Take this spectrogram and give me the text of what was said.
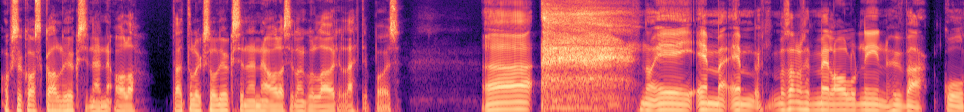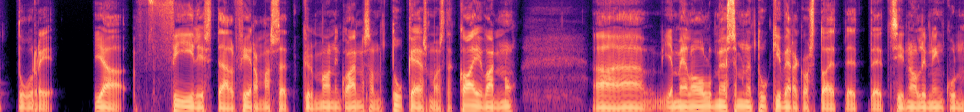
onko se koskaan ollut yksinäinen olo? Tai tuliko sinulla yksinäinen olo silloin, kun Lauri lähti pois? Uh, no ei, en mä, en, mä sanoisin, että meillä on ollut niin hyvä kulttuuri ja fiilis täällä firmassa, että kyllä mä oon niin aina saanut tukea, jos mä oon sitä kaivannut. Ää, ja meillä on ollut myös semmoinen tukiverkosto, että, että, että siinä oli niin kuin,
